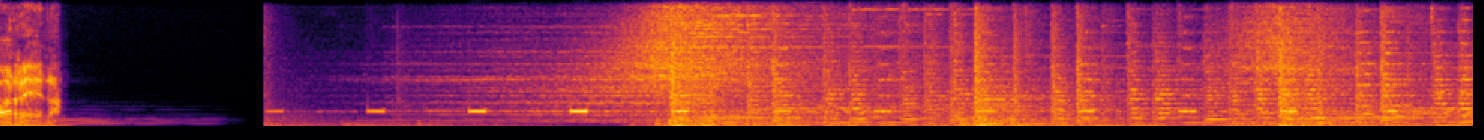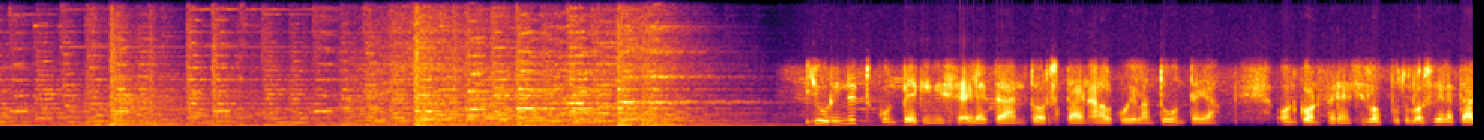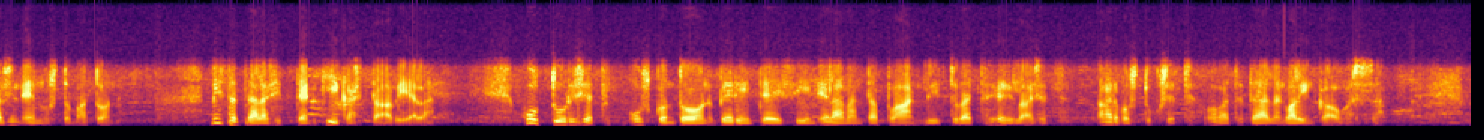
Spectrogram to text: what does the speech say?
Areena. Juuri nyt, kun Pekingissä eletään torstain alkuillan tunteja, on konferenssin lopputulos vielä täysin ennustamaton. Mistä täällä sitten kiikastaa vielä? Kulttuuriset, uskontoon, perinteisiin, elämäntapaan liittyvät erilaiset arvostukset ovat täällä valinkauhassa.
